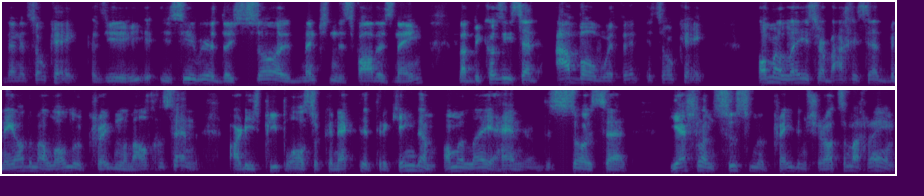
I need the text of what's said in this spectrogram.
then it's okay because you you see where the saw mentioned his father's name, but because he said Abba with it, it's okay. Omar Leis Rabachi said, "Bnei Adam alolu kreivin Are these people also connected to the kingdom? Omar Leis, the saw said. Yeshlam susim predim shiratzim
